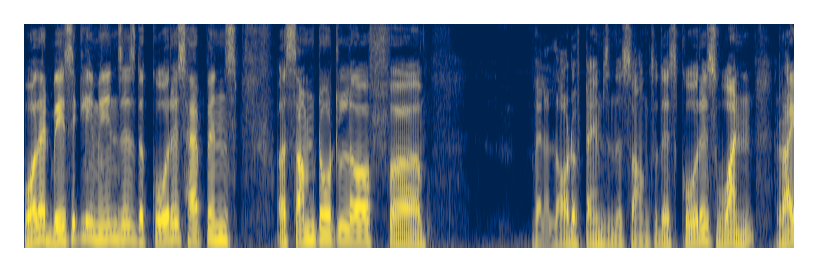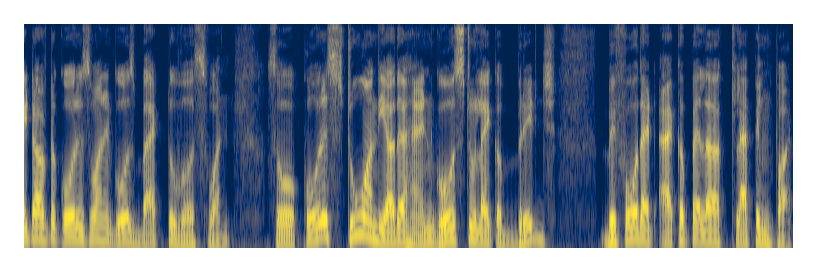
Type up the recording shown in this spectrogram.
What that basically means is the chorus happens a sum total of. Uh, well, a lot of times in the song. So there's chorus 1. Right after chorus 1, it goes back to verse 1. So chorus 2, on the other hand, goes to like a bridge before that a cappella clapping part,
